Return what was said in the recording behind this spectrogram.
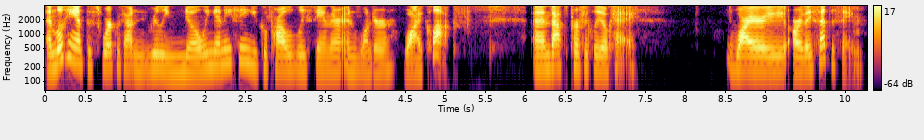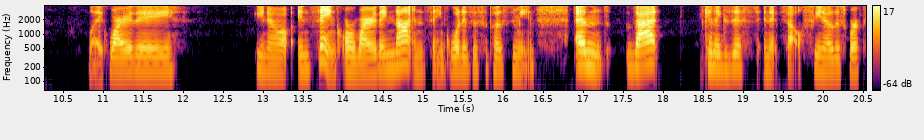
And looking at this work without really knowing anything, you could probably stand there and wonder why clocks. And that's perfectly okay. Why are they set the same? Like, why are they, you know, in sync or why are they not in sync? What is this supposed to mean? And that can exist in itself. You know, this work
